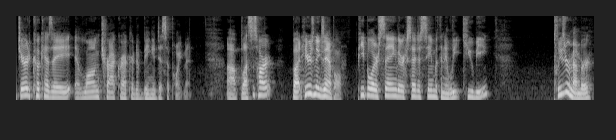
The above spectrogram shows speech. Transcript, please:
Jared Cook has a, a long track record of being a disappointment. Uh, bless his heart. But here's an example. People are saying they're excited to see him with an elite QB. Please remember,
